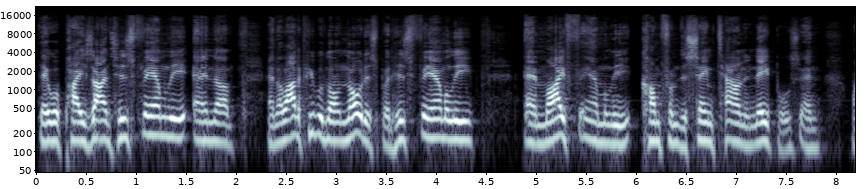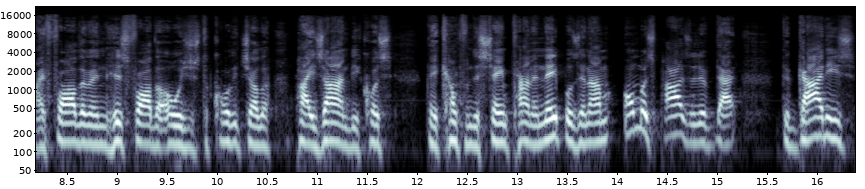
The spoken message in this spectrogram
they were paisans. His family, and, um, and a lot of people don't notice, but his family and my family come from the same town in Naples. And my father and his father always used to call each other paisan because they come from the same town in Naples. And I'm almost positive that the Gottis,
